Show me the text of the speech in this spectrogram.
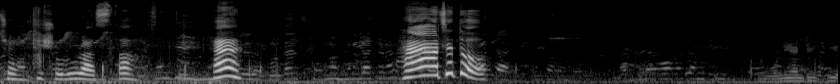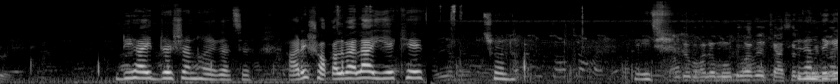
চল কি সরু রাস্তা। হ্যাঁ? হ্যাঁ আছে তো। ডিহাইড্রেশন হয়ে গেছে। আরে সকালবেলা ইয়ে খেয়ে চলো এখান থেকে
